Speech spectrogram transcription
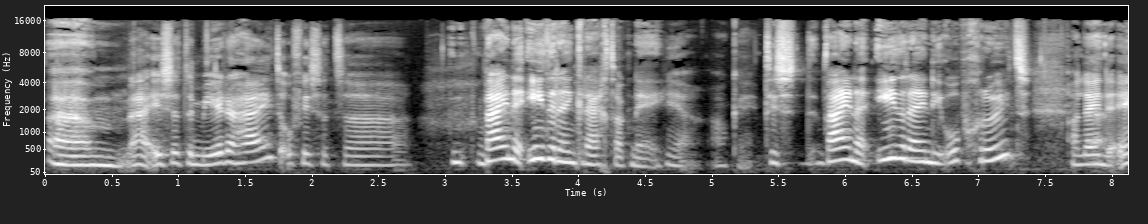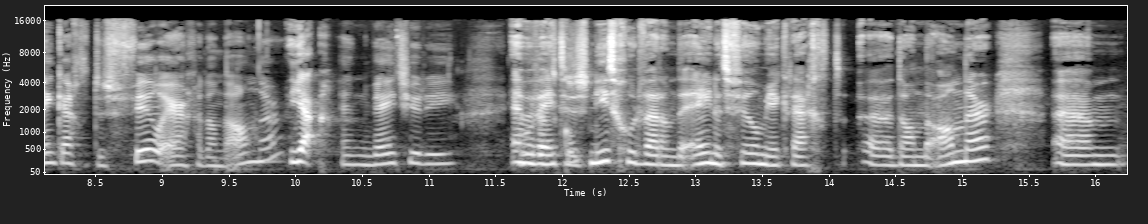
Um, nou, is het de meerderheid of is het... Uh... Bijna iedereen krijgt acne. Ja, oké. Okay. Het is bijna iedereen die opgroeit. Alleen de uh, een krijgt het dus veel erger dan de ander. Ja. En weten jullie... En we weten komt? dus niet goed waarom de een het veel meer krijgt uh, dan de ander. Um,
